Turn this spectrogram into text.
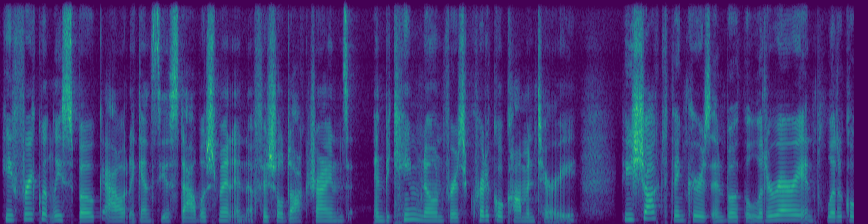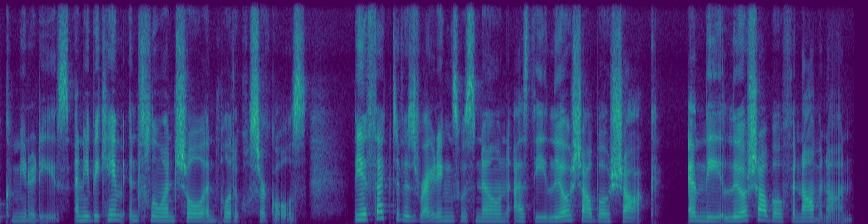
He frequently spoke out against the establishment and official doctrines and became known for his critical commentary. He shocked thinkers in both the literary and political communities, and he became influential in political circles. The effect of his writings was known as the Liu Xiaobo shock and the Liu Xiaobo phenomenon.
